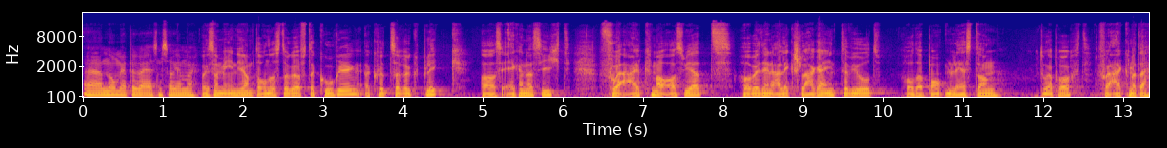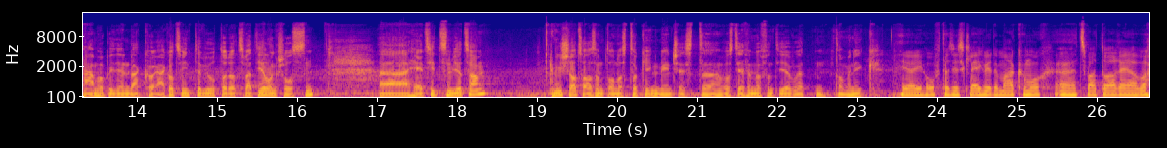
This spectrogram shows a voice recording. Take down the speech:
äh, äh, noch mehr beweisen, sage ich mal. Also am Ende am Donnerstag auf der Kugel, ein kurzer Rückblick aus eigener Sicht. Vor Alkmaar auswärts habe ich den Alex Schlager interviewt, hat eine Bombenleistung im Tor gebracht. Vor Alkmaar daheim habe ich den Vako Ragoc interviewt, da hat er zwei Tierlen geschossen. Äh, heute sitzen wir zusammen. Wie schaut es aus am Donnerstag gegen Manchester? Was darf ich von dir erwarten, Dominik? Ja, ich hoffe, dass ich es gleich wieder Marco mache. Äh, zwei Tore, aber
